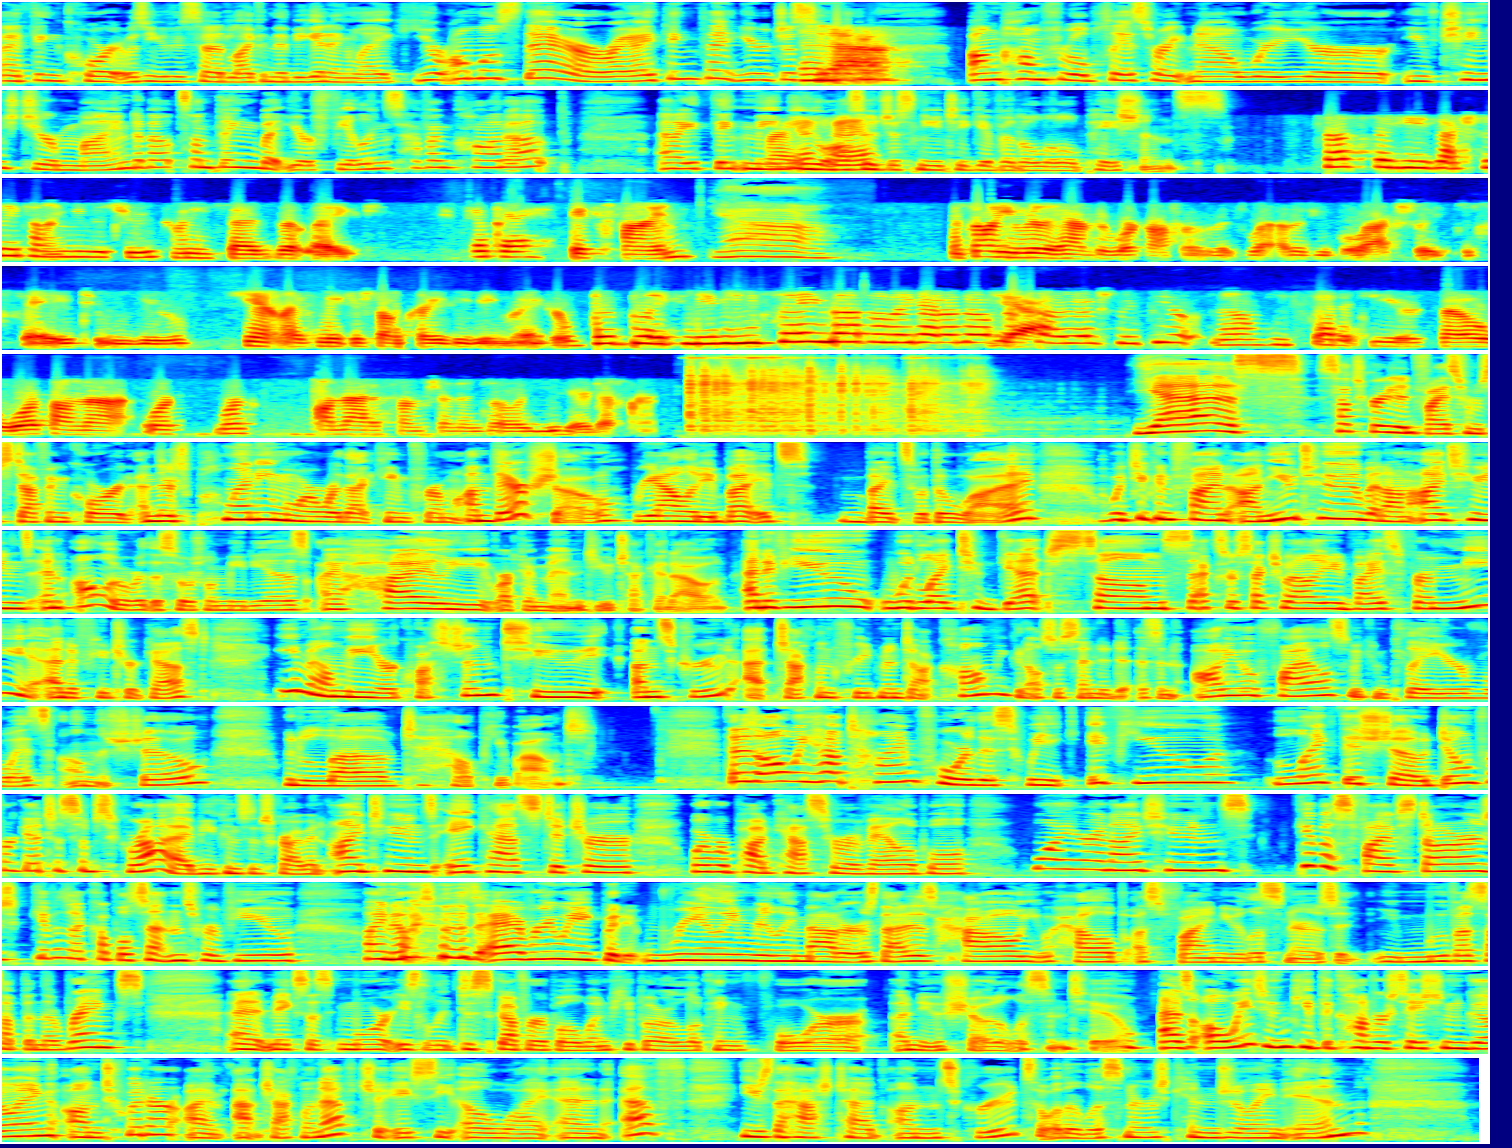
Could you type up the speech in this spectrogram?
i think core it was you who said like in the beginning like you're almost there right i think that you're just in Yeah. an uncomfortable place right now where you're you've changed your mind about something but your feelings haven't caught up and i think maybe Right. you also just need to give it a little patience Trust that he's actually telling you the truth when he says that, like, okay. it's fine yeah That's all you really have to work off of is what other people actually just say to you. You can't like make yourself crazy being like, oh, but like maybe he's saying that, but like I don't know if Yeah. that's how you actually feel. No, he said it to you. So work on that. Work work on that assumption until you hear different. Yes, such great advice from Stefan Cord, and there's plenty more where that came from on their show, Reality Bytes, Bytes with a Y, which you can find on YouTube and on iTunes and all over the social medias. I highly recommend you check it out. And if you would like to get some sex or sexuality advice from me and a future guest, email me your question to unscrewed at jaclynfriedman.com. You can also send it as an audio file so we can play your voice on the show. We'd love to help you out. That is all we have time for this week. If you like this show, don't forget to subscribe. You can subscribe in iTunes, Acast, Stitcher, wherever podcasts are available. While you're in iTunes, give us five stars, give us a couple sentence review. I know I say this every week, but it really, really matters. That is how you help us find new listeners. You move us up in the ranks, and it makes us more easily discoverable when people are looking for a new show to listen to. As always, you can keep the conversation going on Twitter. I'm at Jaclyn F, J A C L Y N F. Use the hashtag unscrewed so other listeners can join in.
